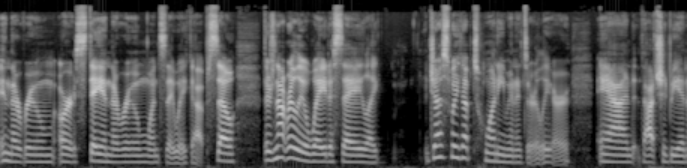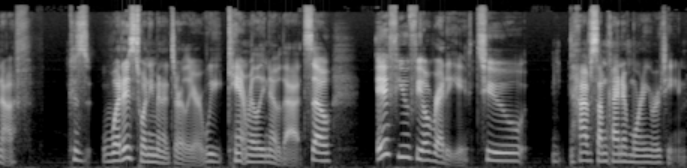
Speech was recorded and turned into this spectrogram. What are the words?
in their room or stay in their room once they wake up. So there's not really a way to say like just wake up 20 minutes earlier and that should be enough. Cuz what is 20 minutes earlier? We can't really know that. So if you feel ready to have some kind of morning routine,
